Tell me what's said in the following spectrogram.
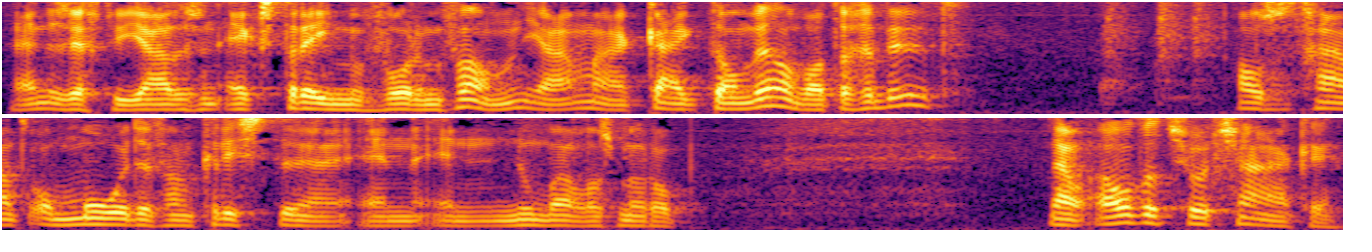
En dan zegt u, ja, dat is een extreme vorm van. Ja, maar kijk dan wel wat er gebeurt. Als het gaat om moorden van christenen en, en noem alles maar op. Nou, al dat soort zaken.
